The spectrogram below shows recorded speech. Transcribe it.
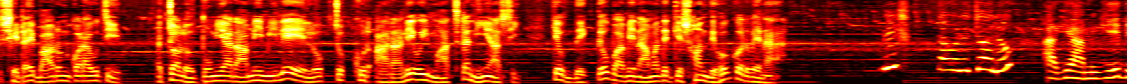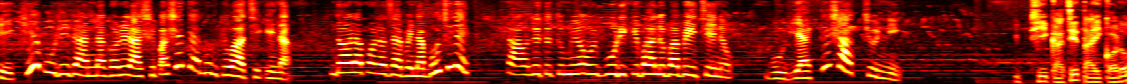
সেটাই বারণ করা উচিত। চলো তুমি আর আমি মিলে লোকচক্ষুর আড়ালে ওই মাছটা নিয়ে আসি। কেউ দেখতেও পাবে না আমাদেরকে সন্দেহ করবে না। বেশ তাহলে চলো। আগে আমি গিয়ে দেখি বুড়ির রান্নাঘরের আশেপাশে তেমন কেউ আছে কিনা। ধরা পড়া যাবে না বুঝলে? তাহলে তো তুমি ওই বুড়িকে ভালোভাবেই চেনো। বুড়ি একটা শাকচুন্নি। ঠিক আছে তাই করো।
